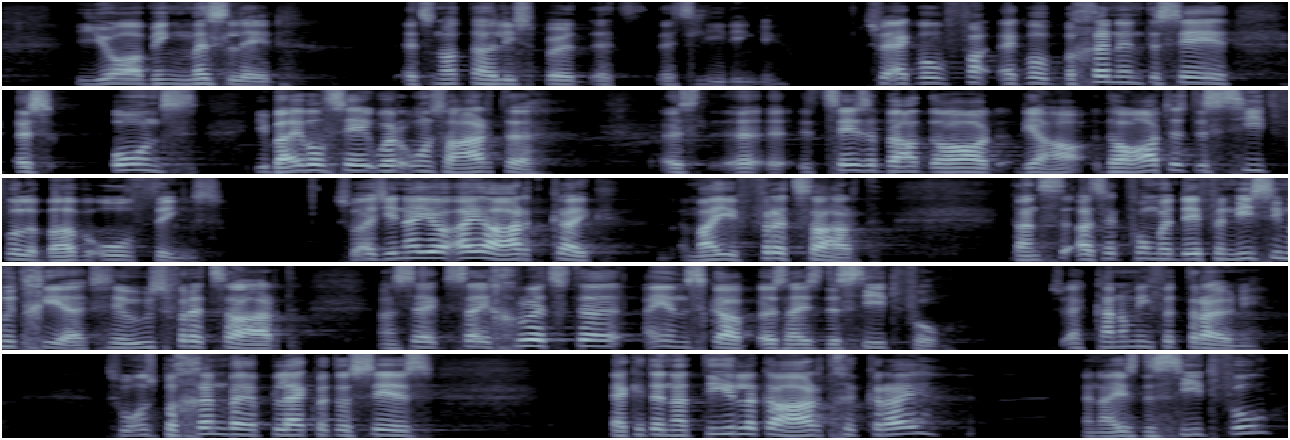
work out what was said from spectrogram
you are being misled. It's not the Holy Spirit that's that's leading you. So ek wil ek wil begin en te sê is ons die Bybel sê oor ons harte is uh, it says about the heart the heart, the heart is deceitful above all things. So as jy na jou eie hart kyk, my Fritz hart, dan as ek vir hom 'n definisie moet gee, ek sê hoe's Fritz hart? Dan sê ek sy grootste eienskap is hy's deceitful. So ek kan hom nie vertrou nie. So ons begin by 'n plek wat ons sê is Ek het 'n natuurlike hart gekry en hy is deceitful.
